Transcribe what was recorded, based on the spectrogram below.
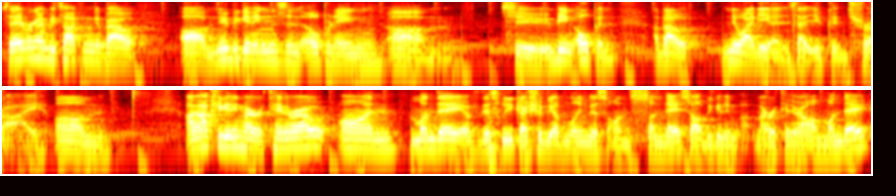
Today we're going to be talking about um, new beginnings and opening um, to being open about new ideas that you could try. Um, I'm actually getting my retainer out on Monday of this week. I should be uploading this on Sunday, so I'll be getting my retainer out on Monday,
